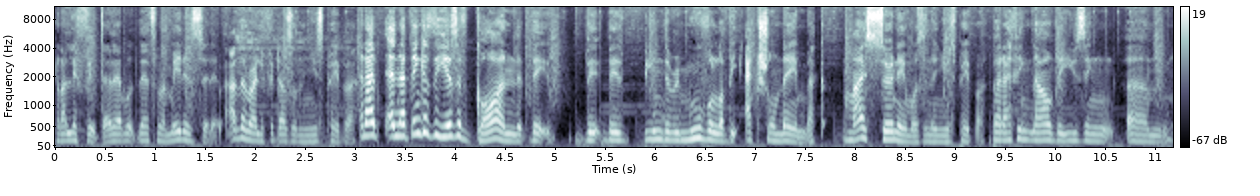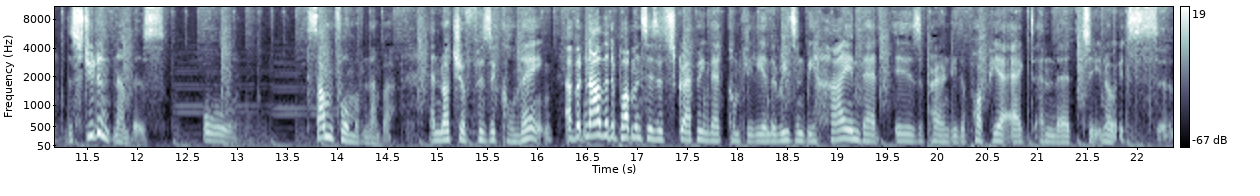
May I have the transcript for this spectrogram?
Ralefita, that's my maiden surname, other Ralefitas on the newspaper. And I and I think as the years have gone, they, they, there's been the removal of the actual name. Like my surname was in the newspaper, but I think now they're using um, the student numbers or some form of number and not your physical name. Uh, but now the department says it's scrapping that completely, and the reason behind that is apparently the POPIA Act and that you know it's. Uh,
